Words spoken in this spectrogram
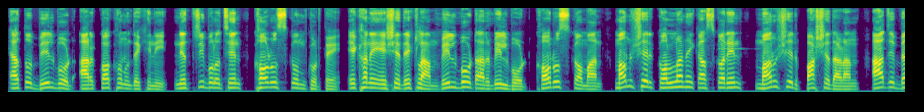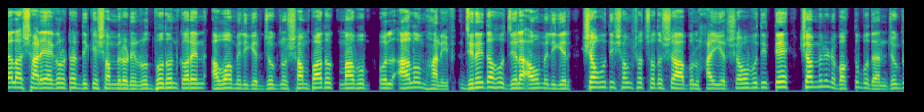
এত বিলবোর্ড আর কখনো দেখিনি। নেত্রী বলেছেন, খরচ কম করতে। এখানে এসে দেখলাম, বিলবোর্ড আর বিলবোর্ড, খরচ কমান। মানুষের কল্যাণে কাজ করেন মানুষের পাশে দাঁড়ান। আজ বেলা সাড়ে এগারোটার দিকে সম্মেলনের উদ্বোধন করেন আওয়ামী লীগের যুগ্ম সম্পাদক মাহবুব উল আলম হানিফ। ঝিনাইদহ জেলা আওয়ামী লীগের সভাপতি সংসদ সদস্য আবুল হাইয়ের সভাপতিত্বে সম্মেলনে বক্তব্য দেন যুগ্ম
